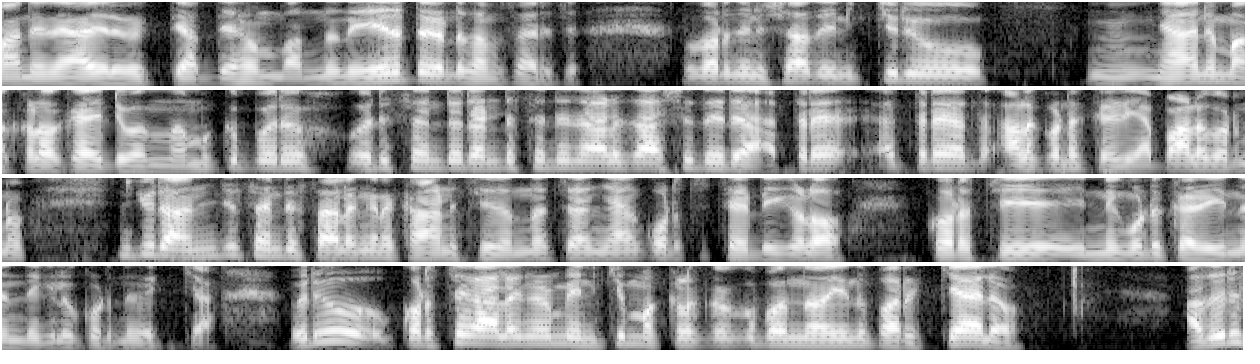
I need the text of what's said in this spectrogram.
മാന്യനായ ഒരു വ്യക്തി. അദ്ദേഹം വന്ന് നേരിട്ട് കണ്ട് സംസാരിച്ച്. അപ്പോൾ പറഞ്ഞു നിഷാദ് എനിക്കൊരു ഞാനും മക്കളൊക്കെ ആയിട്ട് വന്നു. നമുക്കിപ്പോൾ ഒരു ഒരു സെന്റ് രണ്ട് സെന്റിന് ആൾ കാശ് തരിക അത്ര അത്ര ആളെ കഴിയും അപ്പോൾ ആൾ പറഞ്ഞു എനിക്കൊരു അഞ്ച് സെന്റ് സ്ഥലം ഇങ്ങനെ കാണിച്ചു തരും എന്ന് വെച്ചാൽ ഞാൻ കുറച്ച് ചെടികളോ കുറച്ച് ഇന്നും കൊണ്ട് കഴിയുന്ന എന്തെങ്കിലും കൊടുന്ന് വെക്കുക ഒരു കുറച്ച് കാലം കഴിയുമ്പോൾ എനിക്കും മക്കൾക്കൊക്കെ വന്ന് അതിൽ നിന്ന് പറിക്കാമല്ലോ അതൊരു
